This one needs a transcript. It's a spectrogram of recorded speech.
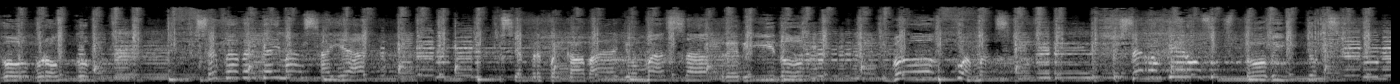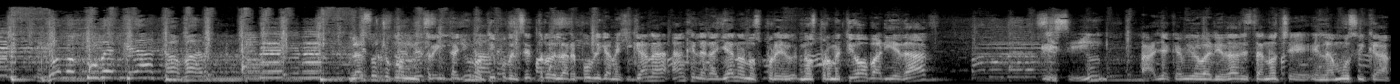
Amigo Bronco, se fue a ver qué hay más allá. Y siempre fue el caballo más atrevido. Bronco a más, se rompieron sus tobillos. Yo lo tuve que acabar. Las 8 con 31, tiempo del centro de la República Mexicana. Ángel Arayano nos, pre- nos prometió variedad. Y sí, vaya que ha habido variedad esta noche en la música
